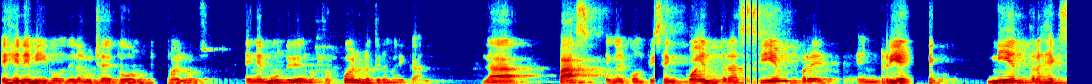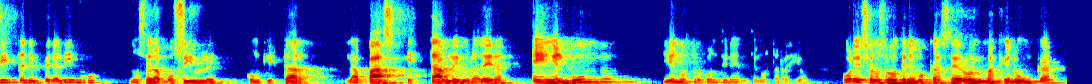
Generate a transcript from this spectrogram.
enemigo de la lucha de todos nuestros pueblos en el mundo y de nuestros pueblos latinoamericanos. La paz en el continente se encuentra siempre en riesgo Mientras exista el imperialismo, no será posible conquistar la paz estable y duradera en el mundo y en nuestro continente, en nuestra región. Por eso nosotros tenemos que hacer hoy más que nunca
